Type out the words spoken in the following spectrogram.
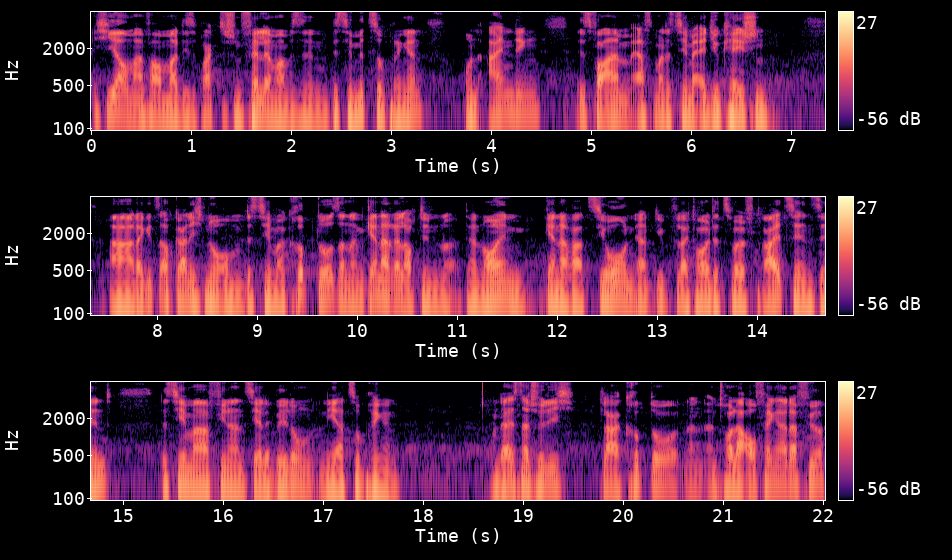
hier, um einfach auch mal diese praktischen Fälle mal ein bisschen, ein bisschen mitzubringen. Und ein Ding ist vor allem erstmal das Thema Education. Äh, da geht es auch gar nicht nur um das Thema Krypto, sondern generell auch den, der neuen Generation, ja, die vielleicht heute 12, 13 sind, das Thema finanzielle Bildung näher zu bringen. Und da ist natürlich, klar, Krypto ein, ein toller Aufhänger dafür,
